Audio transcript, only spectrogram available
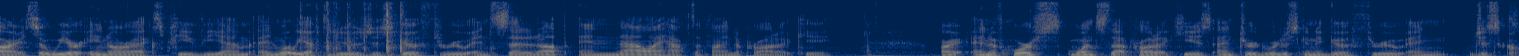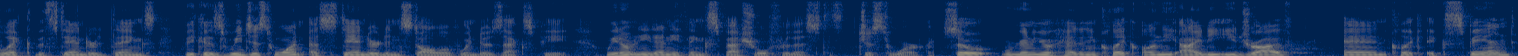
Alright, so we are in our XP VM, and what we have to do is just go through and set it up, and now I have to find a product key. Alright, and of course, once that product key is entered, we're just going to go through and just click the standard things because we just want a standard install of Windows XP. We don't need anything special for this to just work. So we're going to go ahead and click on the IDE drive and click expand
